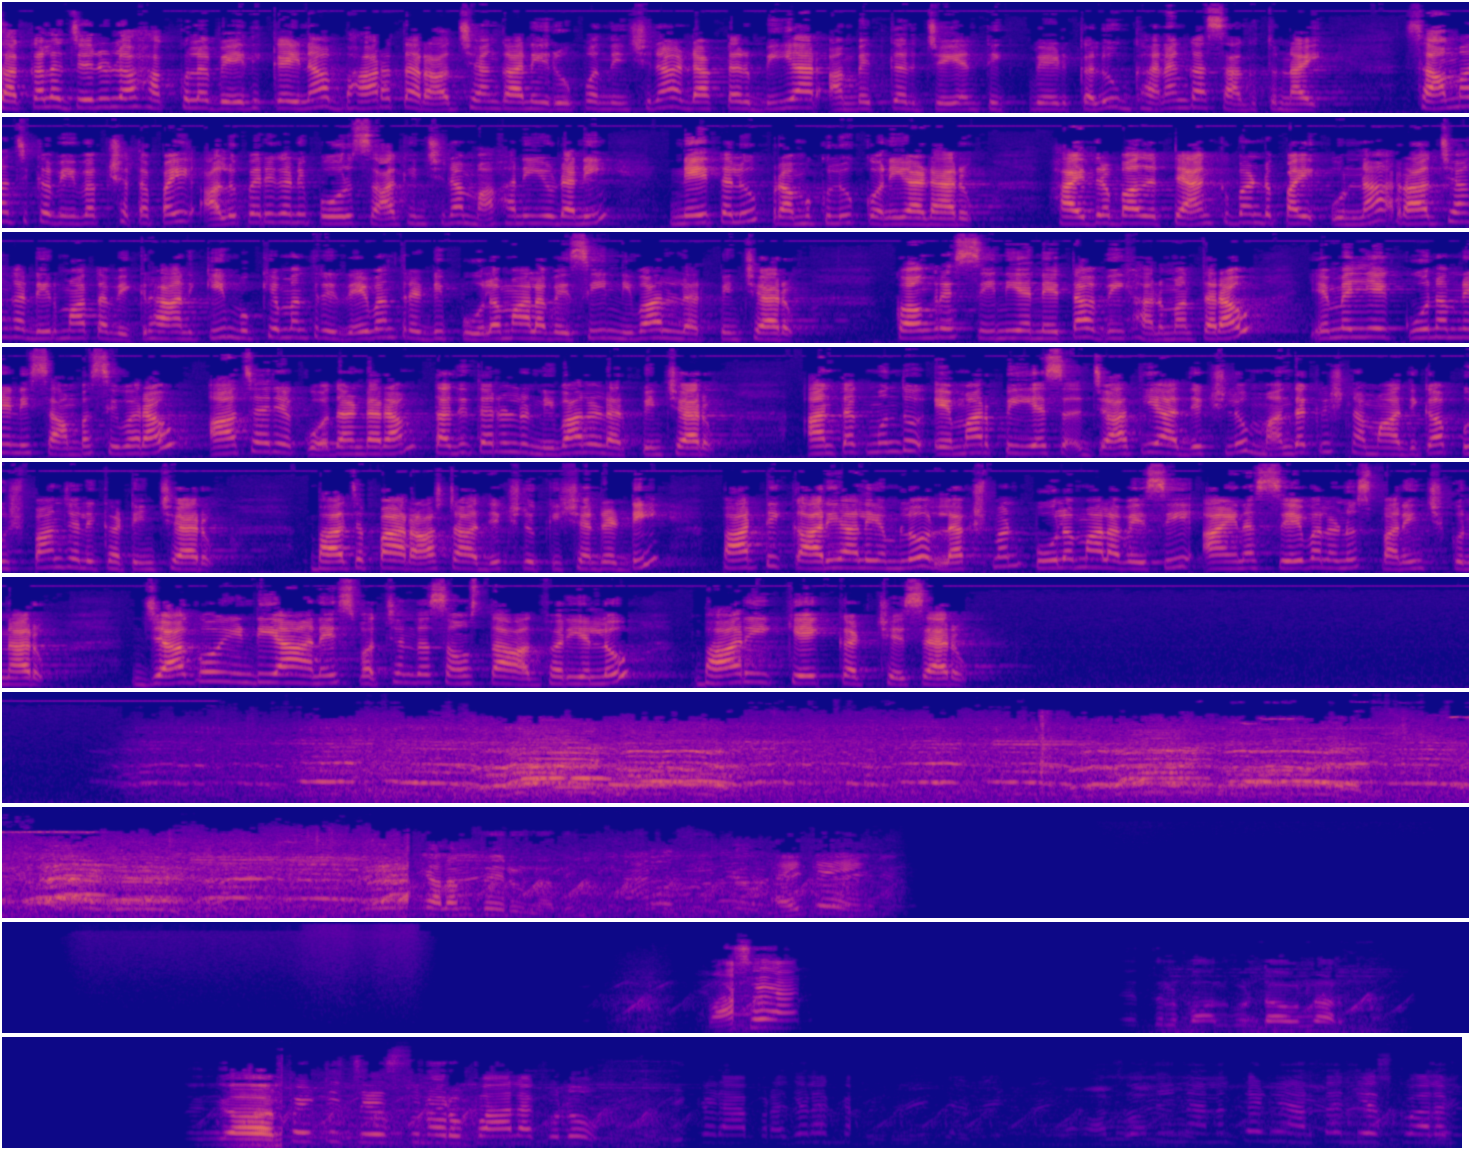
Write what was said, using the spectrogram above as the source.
సకల జనుల హక్కుల వేదికైన భారత రాజ్యాంగాన్ని రూపొందించిన డాక్టర్ బిఆర్ అంబేద్కర్ జయంతి వేడుకలు ఘనంగా సాగుతున్నాయి. సామాజిక వివక్షతపై అలుపెరగని పోరు సాగించిన మహనీయుడని నేతలు ప్రముఖులు కొనియాడారు. హైదరాబాద్ ట్యాంక్ బండ్పై ఉన్న రాజ్యాంగ నిర్మాత విగ్రహానికి ముఖ్యమంత్రి రేవంత్ రెడ్డి పూలమాల వేసి నివాళులర్పించారు. కాంగ్రెస్ సీనియర్ నేత వి. హనుమంతరావు ఎమ్మెల్యే కూనంనేని సాంబశివరావు ఆచార్య కోదండరాం తదితరులు నివాళులర్పించారు. అంతకుముందు ఎంఆర్పీఎస్ జాతీయ అధ్యక్షులు మందకృష్ణ మాదిగ పుష్పాంజలి ఘటించారు. భాజపా రాష్ట్ర అధ్యక్షుడు కిషన్ రెడ్డి పార్టీ కార్యాలయంలో లక్ష్మణ్ పూలమాల వేసి ఆయన సేవలను స్మరించుకున్నారు. జాగో ఇండియా అనే స్వచ్ఛంద సంస్థ ఆధ్వర్యంలో భారీ కేక్ కట్ చేశారు. కలం పేరు ఉన్నది అయితే విద్యార్థులు పాల్గొంటా ఉన్నారు. పెట్టి చేస్తున్నారు పాలకులు. ఇక్కడ అంతటిని అర్థం చేసుకోవాలి.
